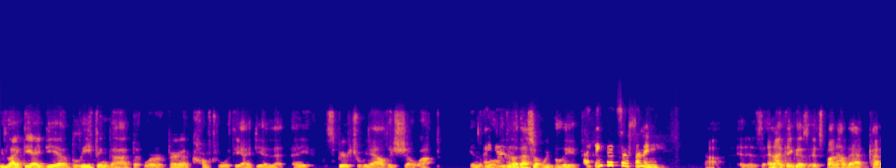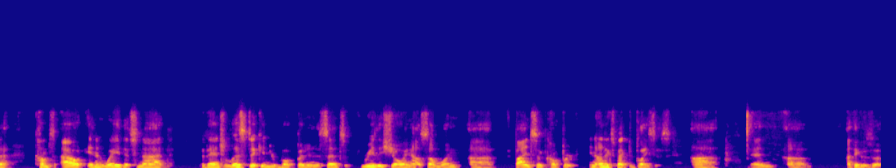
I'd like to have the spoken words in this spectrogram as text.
we like the idea of belief in God, but we're very uncomfortable with the idea that any spiritual realities show up in the world, even though that's what we believe. I think that's so funny. It is. And I think it's, it's fun how that kind of comes out in a way that's not evangelistic in your book, but in a sense of really showing how someone uh, finds some comfort in unexpected places. Uh, and uh, I think it was a,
